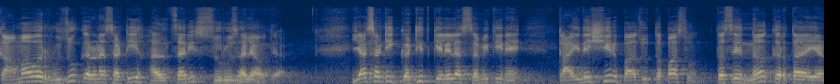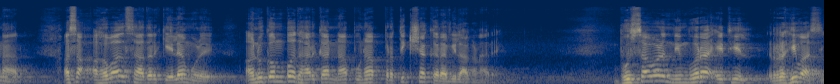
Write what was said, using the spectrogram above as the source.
कामावर रुजू करण्यासाठी हालचाली सुरू झाल्या होत्या. यासाठी गठीत केलेल्या समितीने कायदेशीर बाजू तपासून तसे न करता येणार असा अहवाल सादर केल्यामुळे अनुकंपधारकांना पुन्हा प्रतीक्षा करावी लागणार आहे. भुसावळ निंभोरा येथील रहिवासी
